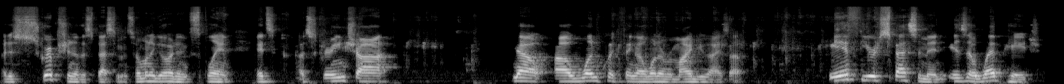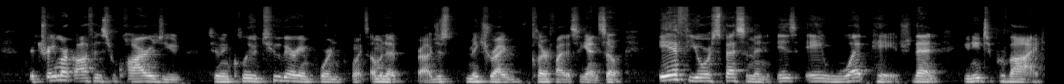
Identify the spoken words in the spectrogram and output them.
a description of the specimen. So I'm going to go ahead and explain. It's a screenshot now, uh, one quick thing I want to remind you guys of. If your specimen is a web page, the trademark office requires you to include two very important points. I'm going to uh, just make sure I clarify this again. So if your specimen is a web page, then you need to provide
